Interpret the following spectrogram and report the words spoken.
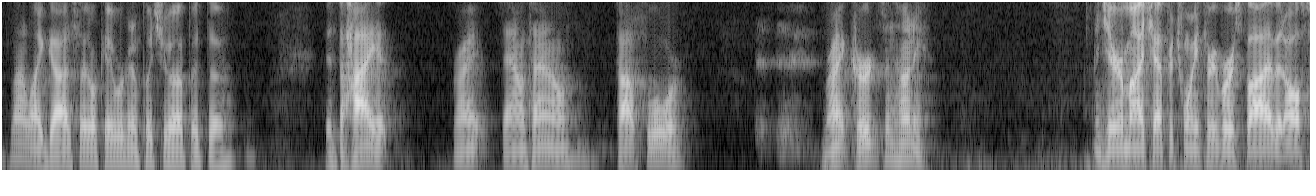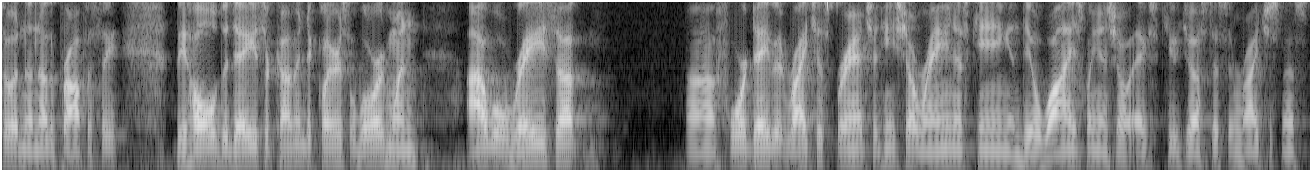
It's not like God said, okay, we're going to put you up at the at the Hyatt, right? Downtown, top floor. Right? Curds and honey. In Jeremiah chapter 23, verse 5, it also in another prophecy. Behold, the days are coming, declares the Lord, when I will raise up uh, for David righteous branch, and he shall reign as king and deal wisely and shall execute justice and righteousness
